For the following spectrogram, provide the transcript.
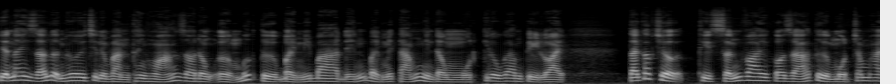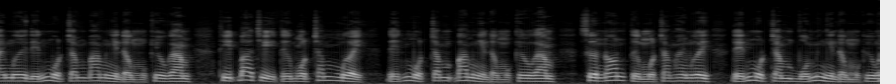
hiện nay giá lợn hơi trên địa bàn Thanh Hóa dao động ở mức từ 73 đến 78.000 đồng một kg tùy loại. Tại các chợ, thịt sấn vai có giá từ 120 đến 130.000 đồng một kg, thịt ba chỉ từ 110 đến 130.000 đồng một kg, sườn non từ 120 đến 140.000 đồng một kg.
